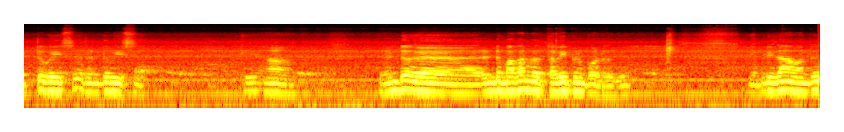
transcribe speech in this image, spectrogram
எட்டு வயசு ரெண்டு வயசு. ஆ ரெண்டு ரெண்டு மகன்கள் தவிப்புன்னு போட்டிருக்கு. எப்படி தான் வந்து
